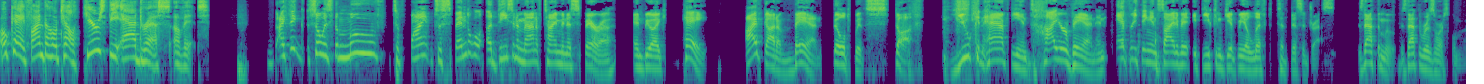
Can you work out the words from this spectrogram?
okay, find the hotel. Here's the address of it. I think so. Is the move to find to spend a decent amount of time in Espera and be like, hey, I've got a van filled with stuff. You can have the entire van and everything inside of it if you can give me a lift to this address. Is that the move? Is that the resourceful move?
